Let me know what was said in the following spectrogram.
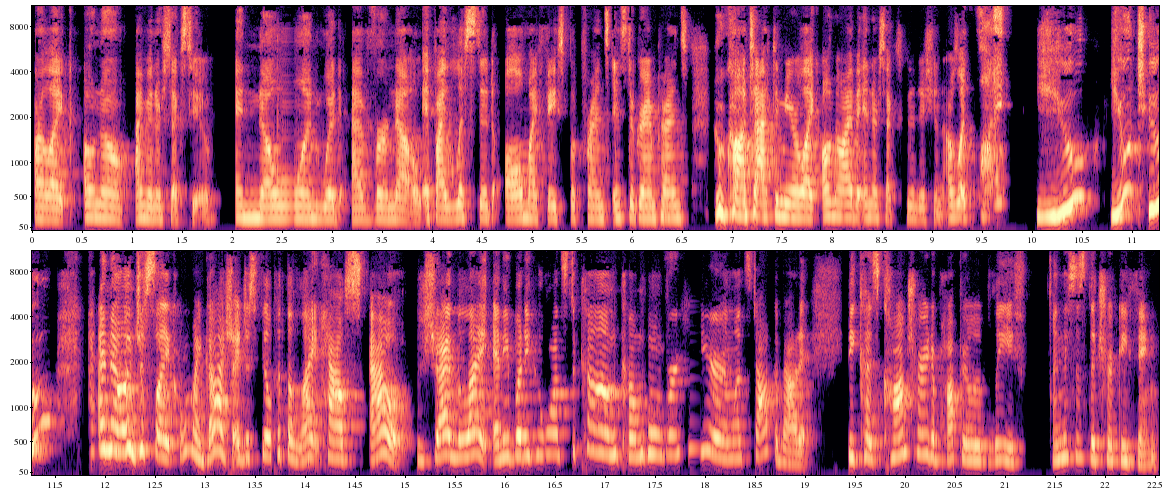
are like, oh no, I'm intersex too. And no one would ever know. If I listed all my Facebook friends, Instagram friends who contacted me are like, oh no, I have an intersex condition. I was like, what? You? You too? And now i'm just like oh my gosh i just feel put the lighthouse out shine the light. Anybody who wants to come come over here and let's talk about it. Because contrary to popular belief and this is the tricky thing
